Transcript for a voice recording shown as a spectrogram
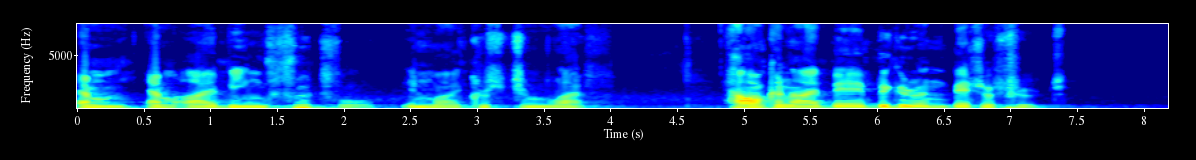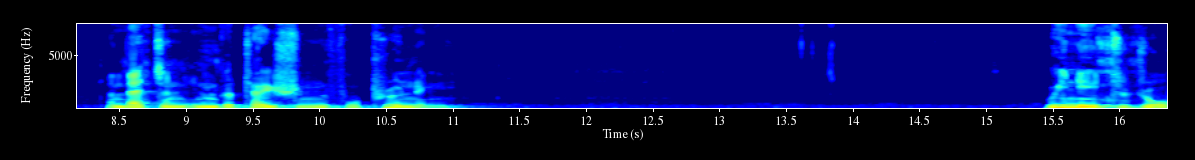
am, am I being fruitful in my Christian life? How can I bear bigger and better fruit? And that's an invitation for pruning. We need to draw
